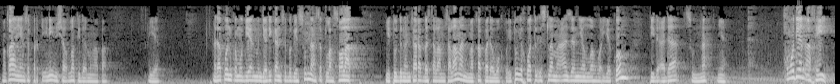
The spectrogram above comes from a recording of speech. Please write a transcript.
Maka yang seperti ini insya Allah tidak mengapa. Ya. Adapun kemudian menjadikan sebagai sunnah setelah sholat itu dengan cara bersalam-salaman maka pada waktu itu ikhwatul Islam azani Allah wa iyyakum tidak ada sunnahnya. Kemudian akhi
